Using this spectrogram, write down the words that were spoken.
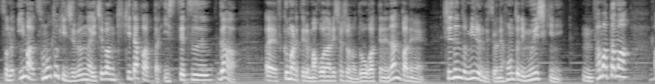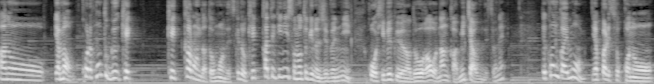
その今、その時自分が一番聞きたかった一節が、えー、含まれてるマコナリ社長の動画ってね、なんかね、自然と見るんですよね。本当に無意識に。うん、たまたま、あのー、いやもう、これ本当ぐ、け、結果論だと思うんですけど、結果的にその時の自分に、こう響くような動画をなんか見ちゃうんですよね。で、今回も、やっぱりそこの、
